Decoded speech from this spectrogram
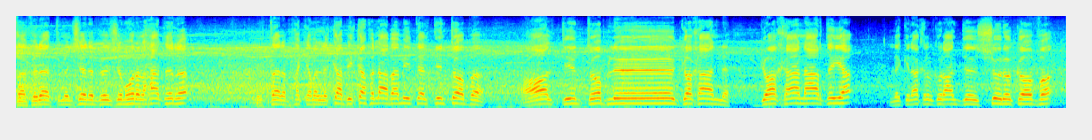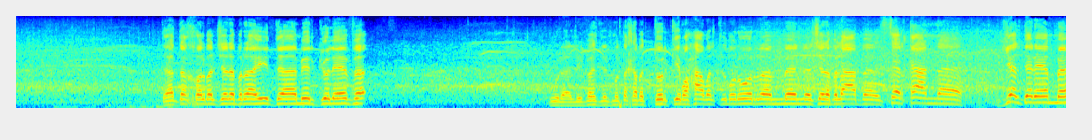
صافرات من جانب الجمهور الحاضر. يطالب حكم اللقاء بايقاف اللاعب هاميت التينتوب التينتوب لجوخان. جوخان عرضيه لكن اقرب الكره عند شوروكوف تدخل من جانب الرهيد امير جوليف. كرة لفجر المنتخب التركي محاولة المرور من جانب اللاعب سيرقان يلدريم.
